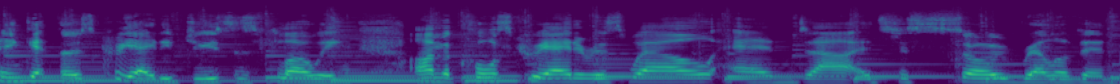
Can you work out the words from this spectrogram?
and get those creative juices flowing. I'm a course creator as well, and uh, it's just so relevant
